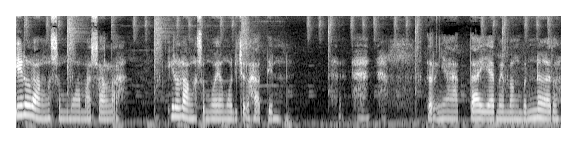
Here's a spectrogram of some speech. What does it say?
Hilang semua masalah hilang semua yang mau dicurhatin. Ternyata ya memang bener.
